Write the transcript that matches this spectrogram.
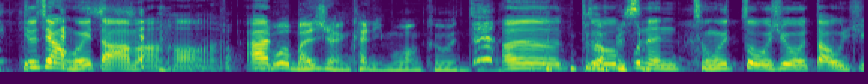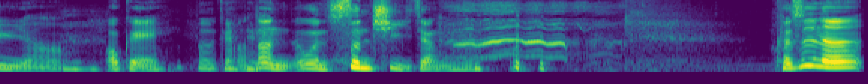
就这样回答嘛，哈。啊，我蛮喜欢看你们往柯文哲，呃，就不能成为作秀的道具啊，OK。OK，那我很生气这样子，可是呢，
